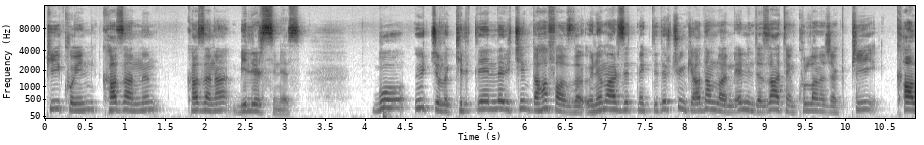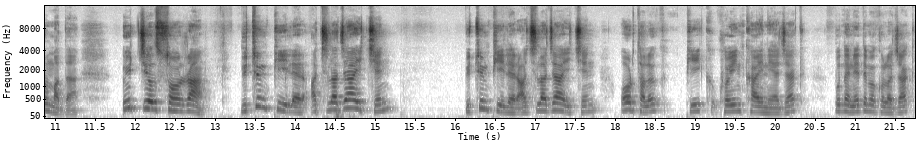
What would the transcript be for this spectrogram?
Pi Coin kazanın kazanabilirsiniz. Bu 3 yıllık kilitleyenler için daha fazla önem arz etmektedir. Çünkü adamların elinde zaten kullanacak pi kalmadı. 3 yıl sonra bütün pi'ler açılacağı için bütün pi'ler açılacağı için ortalık pi coin kaynayacak. Bu da ne demek olacak?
